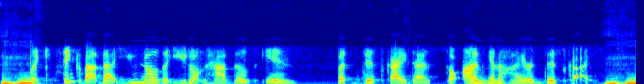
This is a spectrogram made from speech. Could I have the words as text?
Mm-hmm. Like, think about that. You know that you don't have those in, but this guy does. So I'm going to hire this guy. Mm-hmm.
